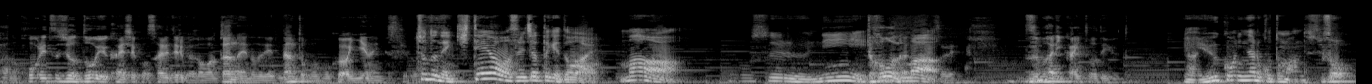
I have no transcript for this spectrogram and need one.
あの、法律上どういう解釈をされてるかがわかんないので、なんとも僕は言えないんですけど。ちょっとね、規定は忘れちゃったけど、はいまあ、要するに、どうなんですか、まあそ、れ。ズバリ回答で言うと。いや、有効になることもあるんですよ。そ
